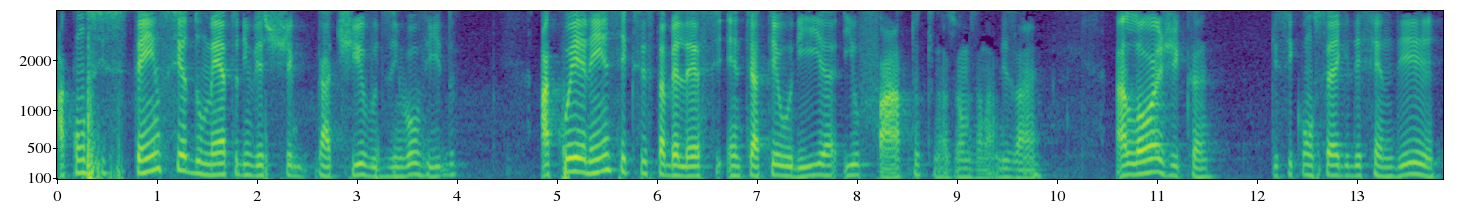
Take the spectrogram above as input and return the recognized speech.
a consistência do método investigativo desenvolvido, a coerência que se estabelece entre a teoria e o fato, que nós vamos analisar, a lógica que se consegue defender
